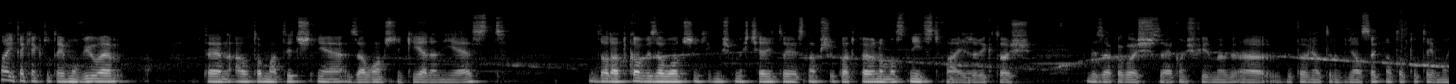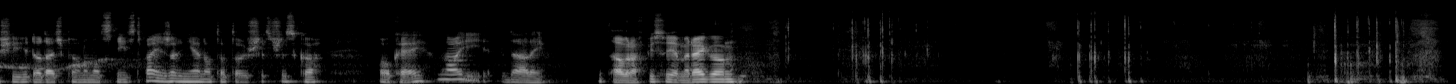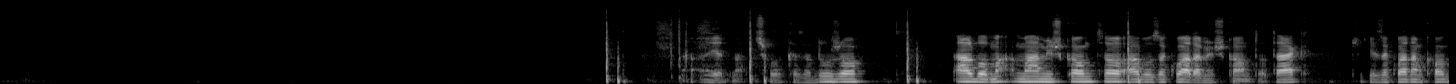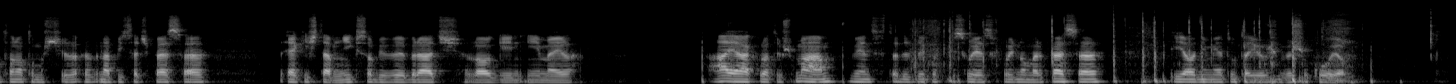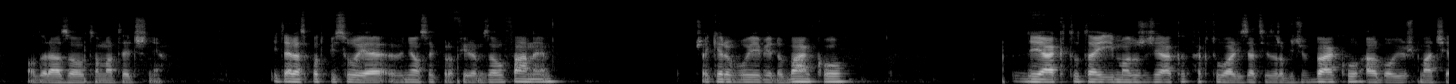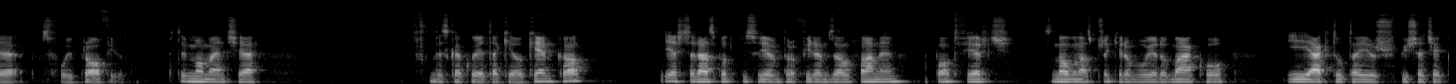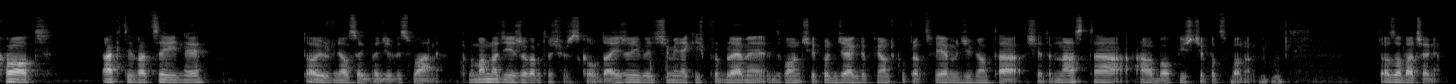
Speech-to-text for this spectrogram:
No i tak jak tutaj mówiłem, ten automatycznie załącznik 1 jest. dodatkowy załącznik, jakbyśmy chcieli, to jest na przykład pełnomocnictwa. Jeżeli ktoś by za kogoś, za jakąś firmę e, wypełniał ten wniosek, no to tutaj musi dodać pełnomocnictwa. Jeżeli nie, no to to już jest wszystko ok. No i dalej. Dobra, wpisujemy Regon. Jedna czwórka za dużo. Albo ma, mam już konto, albo zakładam już konto, tak? Czyli zakładam konto, no to musicie napisać PESEL, jakiś tam nick sobie wybrać, login, e-mail. A ja akurat już mam, więc wtedy tylko wpisuję swój numer PESEL i oni mnie tutaj już wyszukują od razu automatycznie. I teraz podpisuję wniosek profilem zaufanym. Przekierowuję mnie do banku. Jak tutaj możecie ak- aktualizację zrobić w banku, albo już macie swój profil. W tym momencie wyskakuje takie okienko. Jeszcze raz podpisujemy profilem zaufanym. Potwierdź. Znowu nas przekierowuje do banku. I jak tutaj już wpiszecie kod aktywacyjny, to już wniosek będzie wysłany. No mam nadzieję, że Wam to się wszystko uda. Jeżeli będziecie mieli jakieś problemy, dzwoncie poniedziałek do piątku, pracujemy 9.17 albo piszcie pod spodem. Do zobaczenia.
